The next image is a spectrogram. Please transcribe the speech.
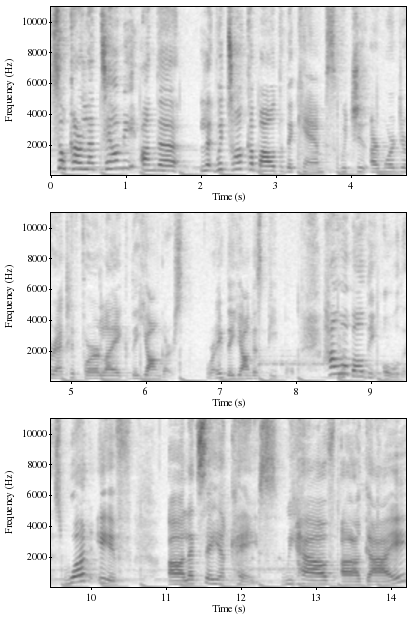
so Carla, tell me on the, we talk about the camps which are more directly for like the youngest, right? The youngest people. How about the oldest? What if, uh, let's say a case, we have a guy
